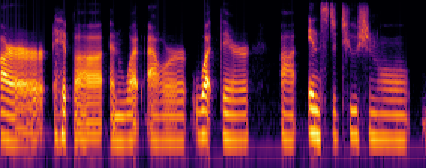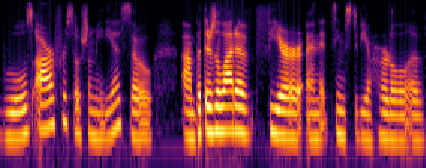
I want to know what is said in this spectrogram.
our HIPAA and what our what their uh, institutional rules are for social media. So um, but there's a lot of fear, and it seems to be a hurdle of,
